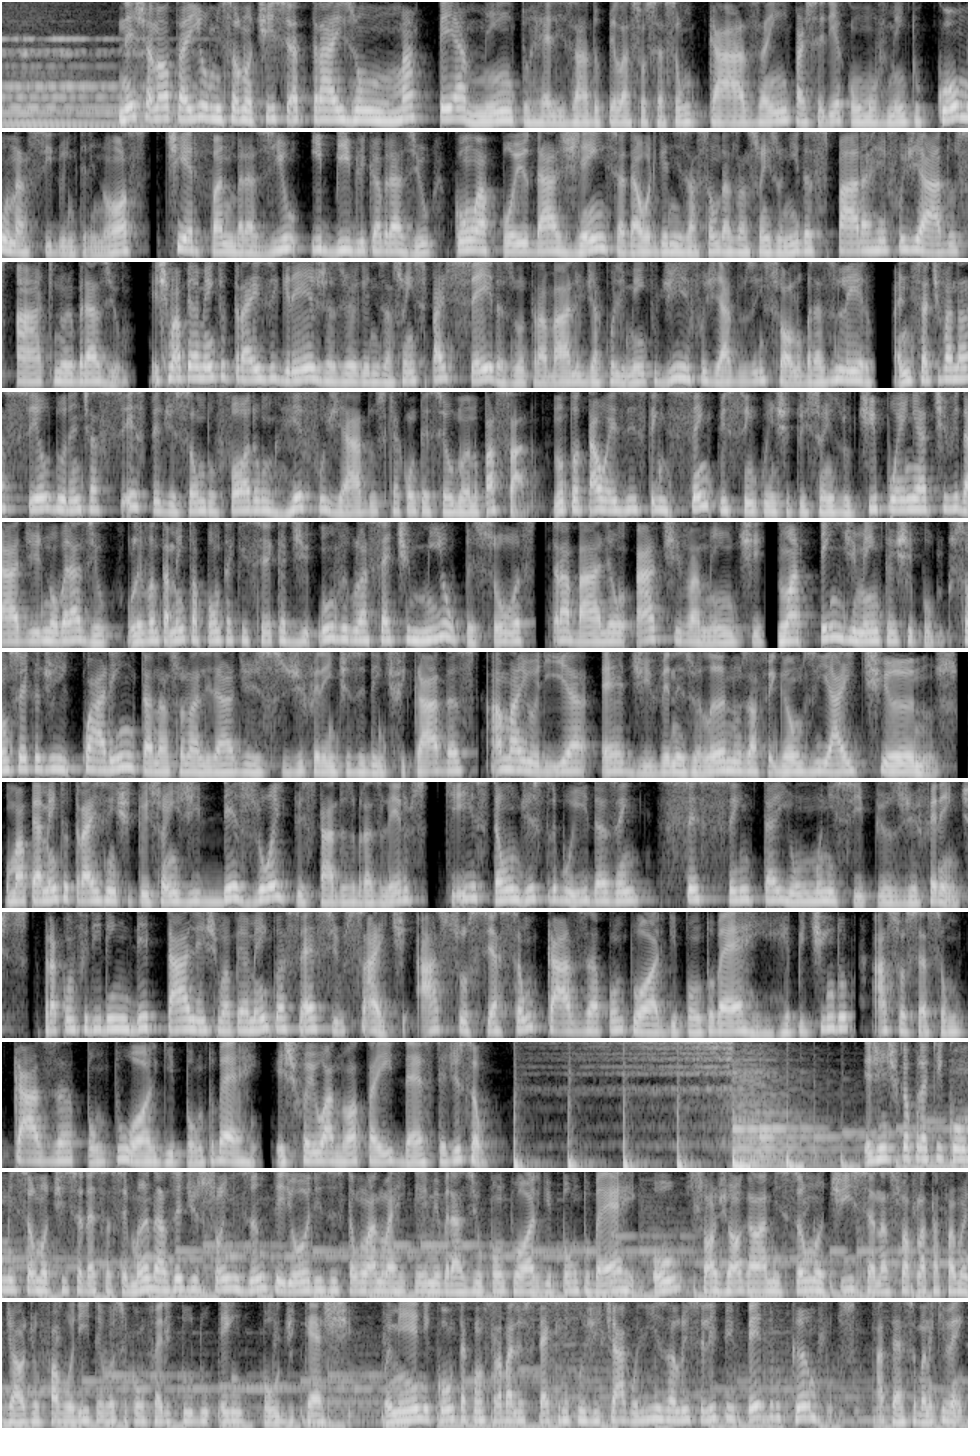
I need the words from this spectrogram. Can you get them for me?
Neste Anota aí, o Missão Notícia traz um mapeamento realizado pela Associação Casa em parceria com o movimento Como Nascido Entre Nós Tierfan Brasil e Bíblica Brasil, com o apoio da Agência da Organização das Nações Unidas para Refugiados, a Acnur Brasil. Este mapeamento traz igrejas e organizações parceiras no trabalho de acolhimento de refugiados em solo brasileiro. A iniciativa nasceu durante a sexta edição do Fórum Refugiados que aconteceu no ano passado. No total, existem 105 instituições do tipo em atividade no Brasil. O levantamento aponta que cerca de 1,7 mil pessoas trabalham ativamente no atendimento a este público. São cerca de 40 nacionalidades diferentes identificadas, a maioria é de venezuelanos, afegãos e haitianos. O mapeamento traz instituições de 18 estados brasileiros que estão distribuídas em 61 municípios diferentes. Para conferir em detalhe este mapeamento, acesse o site associaçãocasa.org.br, repetindo associaçãocasa.org.br. Este foi o anota aí desta edição. E a gente fica por aqui com Missão Notícia dessa semana. As edições anteriores estão lá no rtmbrasil.org.br ou só joga lá Missão Notícia na sua plataforma de áudio favorita e você confere tudo em podcast. O MN conta com os trabalhos técnicos de Thiago Lisa, Luiz Felipe e Pedro Campos. Até a semana que vem.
